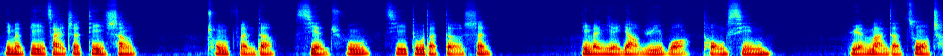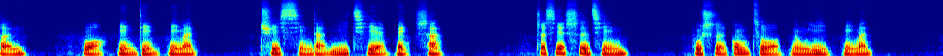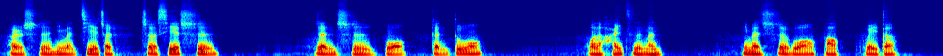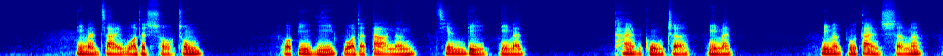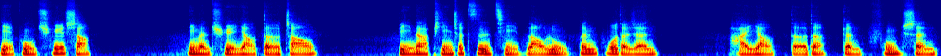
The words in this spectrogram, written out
你们必在这地上充分的显出基督的德身。你们也要与我同行，圆满的做成我命定你们。去行的一切美善，这些事情不是工作奴役你们，而是你们借着这些事认识我更多。我的孩子们，你们是我宝贵的，你们在我的手中。我必以我的大能坚立你们，看顾着你们。你们不但什么也不缺少，你们却要得着，比那凭着自己劳碌奔波的人还要得的更丰盛。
